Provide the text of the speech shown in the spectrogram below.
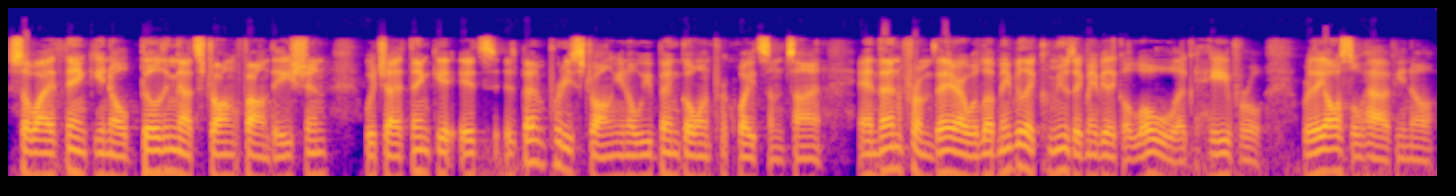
So I think you know, building that strong foundation, which I think it, it's it's been pretty strong. You know, we've been going for quite some time, and then from there, I would love maybe like communities like maybe like a Lowell, like a Haverhill, where they also have you know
